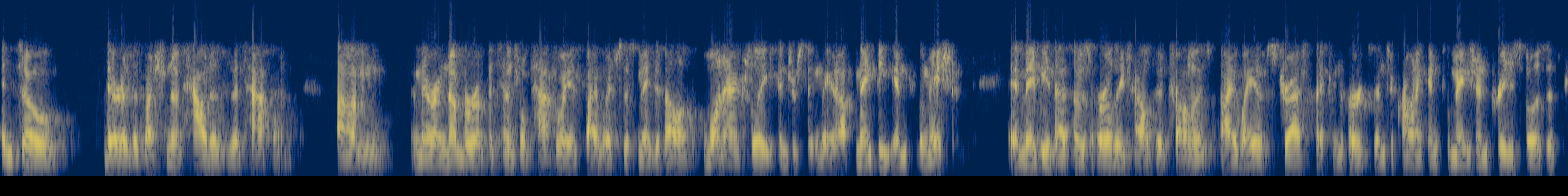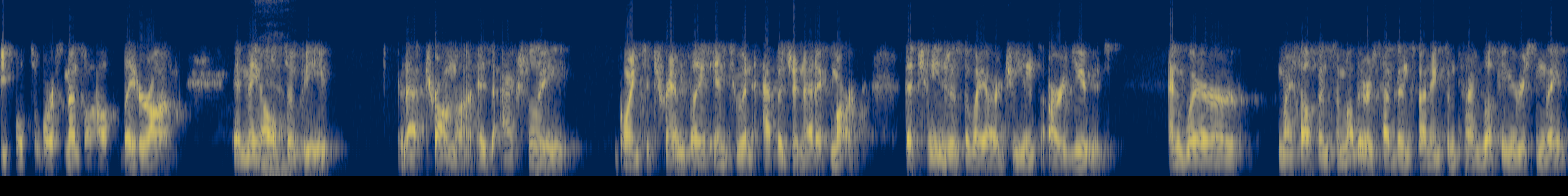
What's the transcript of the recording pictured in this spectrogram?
And so there is a question of how does this happen? Um, and there are a number of potential pathways by which this may develop. One, actually, interestingly enough, may be inflammation. It may be that those early childhood traumas, by way of stress that converts into chronic inflammation, predisposes people to worse mental health later on. It may yeah. also be that trauma is actually going to translate into an epigenetic mark that changes the way our genes are used. And where myself and some others have been spending some time looking recently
